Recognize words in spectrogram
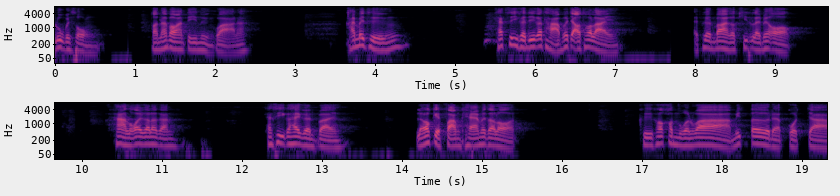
ลูกไปส่ง ตอนนั้นประมาณตีหนึ่งกว่านะใครไม่ถึง แท็กซี่คันนี้ก็ถามว่าจะเอาเท่าไหร่ไอ้เพื่อนบ้านก็คิดอะไรไม่ออกห้าร้อยก็แล้วกัน แท็กซี่ก็ให้เงินไป แล้วก็เก็บความแค้นไปตลอด คือเขาคำนวณว่ามิเตอร์เนี่ยกดจาก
